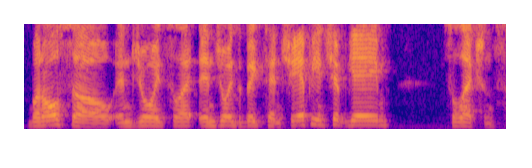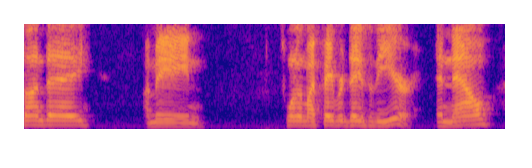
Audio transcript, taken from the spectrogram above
but also enjoyed sele- enjoyed the Big Ten championship game, Selection Sunday. I mean, it's one of my favorite days of the year. And now,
